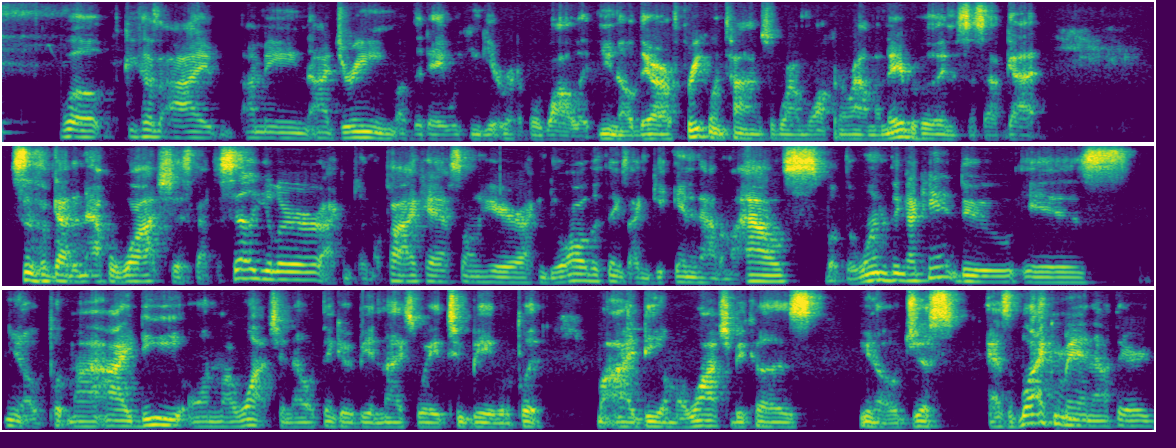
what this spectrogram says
well, because I, I mean, I dream of the day we can get rid of a wallet. You know, there are frequent times where I'm walking around my neighborhood, and since I've got, since I've got an Apple Watch that's got the cellular, I can play my podcast on here. I can do all the things. I can get in and out of my house. But the one thing I can't do is you know, put my ID on my watch. And I would think it would be a nice way to be able to put my ID on my watch because, you know, just as a black man out there,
